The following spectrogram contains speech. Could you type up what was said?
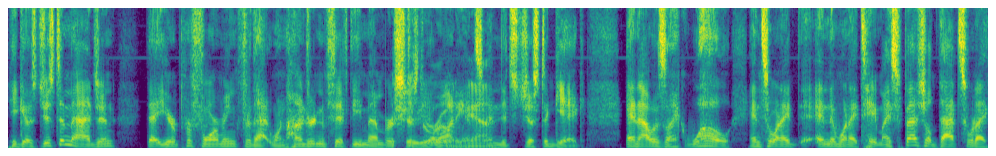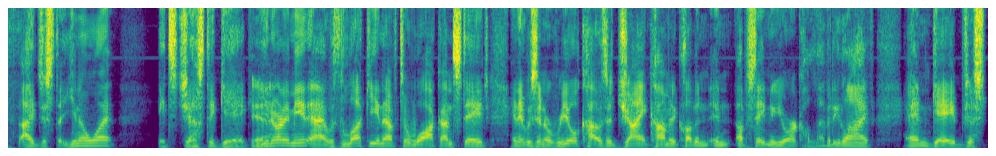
He goes, just imagine that you're performing for that 150 member a studio room, audience, yeah. and it's just a gig. And I was like, whoa. And so when I and then when I tape my special, that's what I I just you know what. It's just a gig. Yeah. You know what I mean? And I was lucky enough to walk on stage, and it was in a real, it was a giant comedy club in, in upstate New York called Levity Live. And Gabe just,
